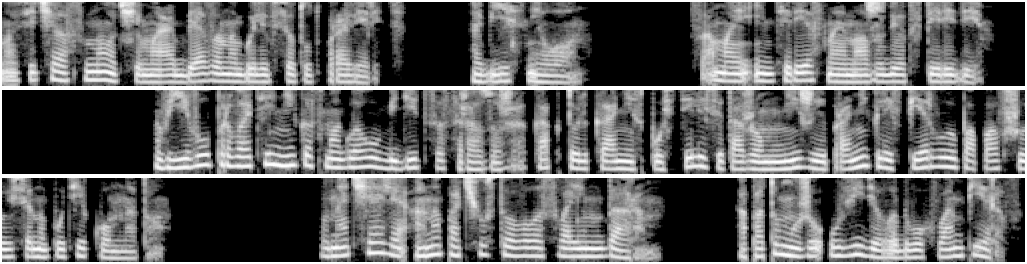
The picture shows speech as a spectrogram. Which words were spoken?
Но сейчас ночь, и мы обязаны были все тут проверить», — объяснил он. «Самое интересное нас ждет впереди». В его правоте Ника смогла убедиться сразу же, как только они спустились этажом ниже и проникли в первую попавшуюся на пути комнату. Вначале она почувствовала своим даром, а потом уже увидела двух вампиров,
